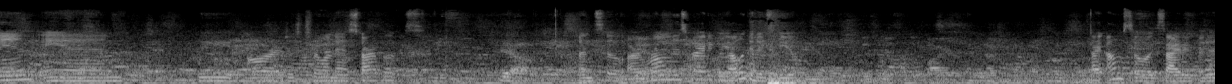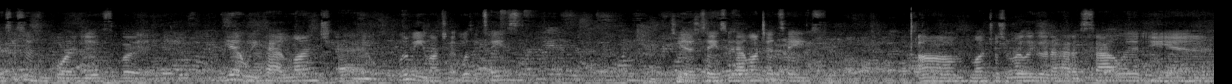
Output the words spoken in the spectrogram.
in and we are just chilling at Starbucks until our room is ready. Y'all look at this view. Like I'm so excited for this. This is gorgeous. But yeah, we had lunch at what did we eat lunch at? Was it Taste? Yeah, Taste. We had lunch at Taste. Um, lunch was really good. I had a salad and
